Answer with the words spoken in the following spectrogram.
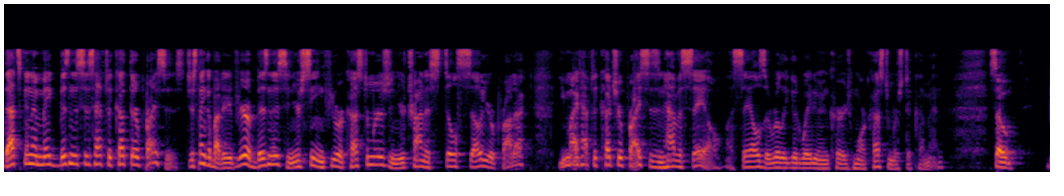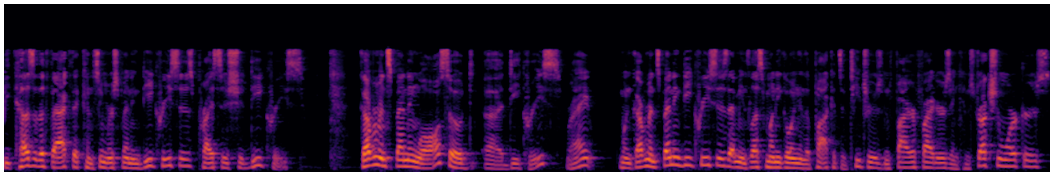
that's going to make businesses have to cut their prices. Just think about it. If you're a business and you're seeing fewer customers and you're trying to still sell your product, you might have to cut your prices and have a sale. A sale is a really good way to encourage more customers to come in. So because of the fact that consumer spending decreases, prices should decrease. Government spending will also uh, decrease, right? When government spending decreases, that means less money going in the pockets of teachers and firefighters and construction workers.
